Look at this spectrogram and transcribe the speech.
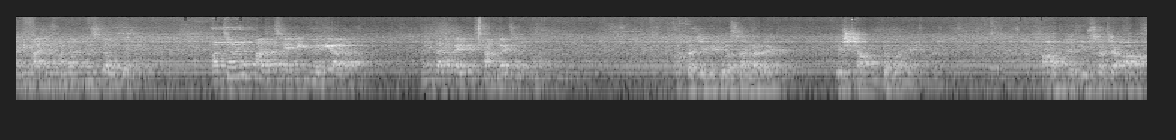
आणि माझ्या मनात हस्त होतं अचानक माझा सैनिक घरी आला आणि त्याला काहीतरी सांगायचं होतं. आता जे मी तुला सांगणार आहे ते शांतपणे. आठ दिवसाच्या आत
